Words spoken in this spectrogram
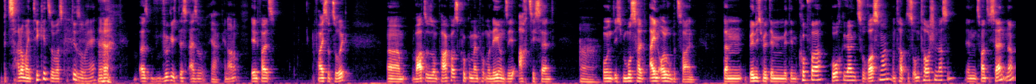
bezahl doch mein Ticket, so was guckt ihr so, hä? Ja. Also wirklich, das, also, ja, keine Ahnung. Jedenfalls fahre ich so zurück, ähm, warte so im Parkhaus, gucke in mein Portemonnaie und sehe 80 Cent. Ah. Und ich muss halt 1 Euro bezahlen. Dann bin ich mit dem, mit dem Kupfer hochgegangen zu Rossmann und habe das umtauschen lassen in 20 Cent, ne?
